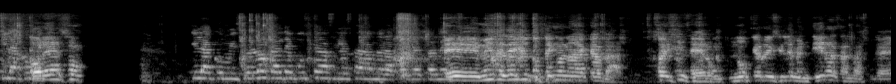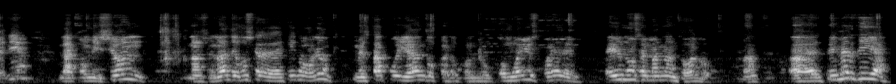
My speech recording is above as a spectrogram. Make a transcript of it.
Y la, Por eso, y la Comisión Local de Búsqueda sí le está dando la apoyo actualmente. Eh, mire, de ellos no tengo nada que hablar. Soy sincero, no quiero decirle mentiras a la ciudadanía. La Comisión Nacional de Búsqueda de aquí en Nuevo León me está apoyando, pero como ellos pueden. Ellos no se mandan solos. ¿va? Ah, el primer día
